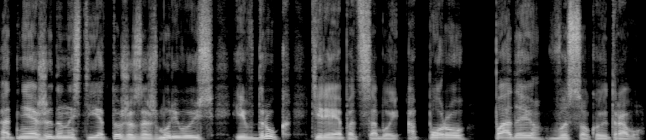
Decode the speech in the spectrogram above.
От неожиданности я тоже зажмуриваюсь и вдруг, теряя под собой опору, падаю в высокую траву.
